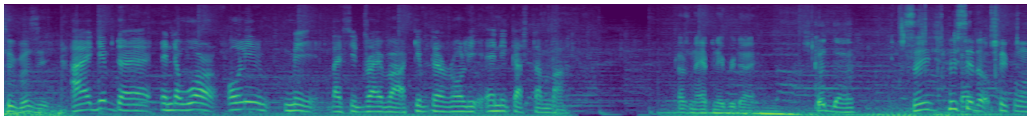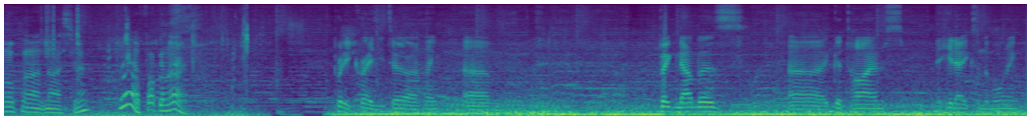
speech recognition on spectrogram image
Too busy. I give the in the world only me taxi driver give the rolly any customer. Doesn't happen every day. It's good though. See, who said that people in Auckland aren't nice? Yeah. Yeah, fucking no. Pretty crazy tour, I think. Um, big numbers, uh, good times, headaches in the morning.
